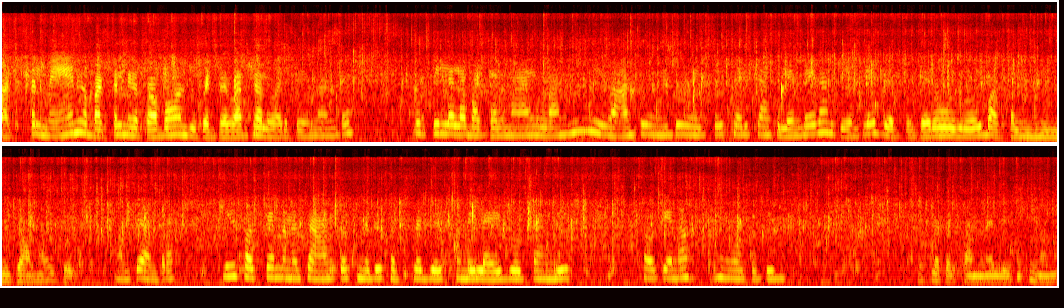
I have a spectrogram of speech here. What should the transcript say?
బట్టలు మెయిన్గా బట్టల మీద ప్రభావం చూపెట్టారు వర్షాలు పడితే ఏంటంటే ఇప్పుడు పిల్లల బట్టలు మావి కూడా అన్నీ అటు ఇటు పెట్టేసరికి అసలు ఎండేయడానికి ఏం ప్లేస్ సరిపోతాయి రోజు రోజు బట్టలు నిన్ను జమ అవుతాయి అంతే అంటారా? ప్లీజ్ ఫస్ట్ టైం మన ఛానల్కి వస్తుందైతే సబ్స్క్రైబ్ చేసుకోండి లైక్ కొట్టండి. ఓకేనా ఒకటి ఇట్లా ఒకటి తమ్ముళ్ళు తీసుకున్నాము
